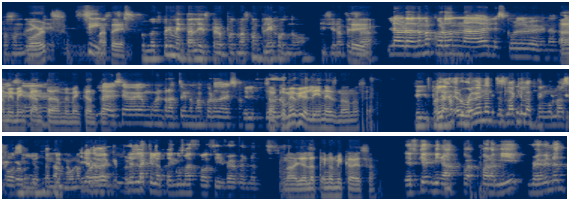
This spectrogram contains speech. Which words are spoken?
Pues son de Words. que- Sí. más- pues no experimentales, pero pues más complejos, ¿no? Quisiera pensar. La verdad no me acuerdo nada del score de Revenant. Ah, a mí me encanta, a mí me encanta. ese un buen rato y no me acuerdo de eso. El Son como violines, ¿no? No sé. Sí, pues La- ya no- el Revenant es la que la tengo más fácil, yo también no me Yo acuerdo de es la que la tengo más fácil, Revenant. No, yo la tengo en mi cabeza. Es que, mira, pa- para mí, Revenant,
